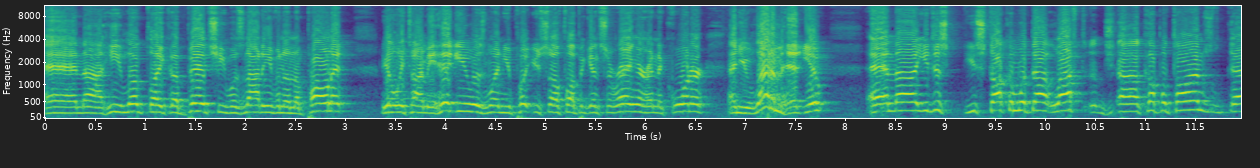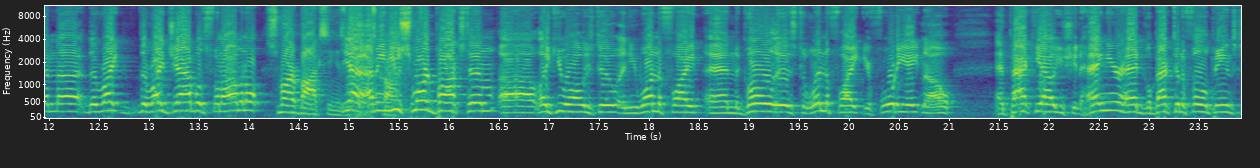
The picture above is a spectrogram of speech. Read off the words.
and uh, he looked like a bitch. He was not even an opponent. The only time he hit you is when you put yourself up against the ring or in the corner and you let him hit you. And uh, you just you stuck him with that left uh, a couple times, and uh, the right the right jab was phenomenal. Smart boxing is Yeah, I mean, called. you smart boxed him uh, like you always do, and you won the fight. And the goal is to win the fight. You're 48 0. And Pacquiao, you should hang your head, go back to the Philippines,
